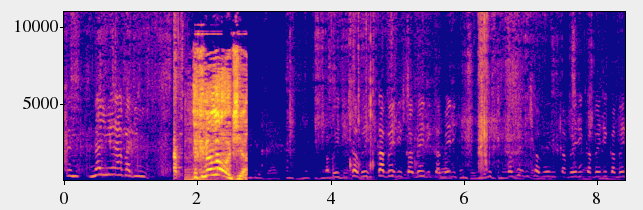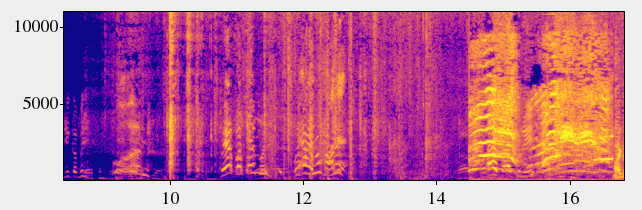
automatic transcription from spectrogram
તે નહીં આ બાજુ. Tecnologia! કબેરી કબેરી કબેરી કબેરી કબેરી કબેરી કબેરી કબેરી કબેરી કબેરી કબડ્ડી ઓય! બે બસાય મુઈ બે આનો મારે આ બાપ રે ઉઠ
